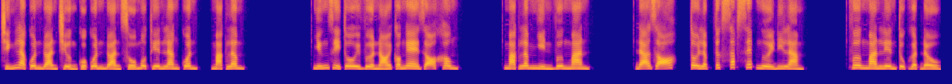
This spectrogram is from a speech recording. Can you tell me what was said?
chính là quân đoàn trưởng của quân đoàn số 1 Thiên Lang Quân, Mạc Lâm. Những gì tôi vừa nói có nghe rõ không? Mạc Lâm nhìn Vương Man. Đã rõ, tôi lập tức sắp xếp người đi làm. Vương Man liên tục gật đầu.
